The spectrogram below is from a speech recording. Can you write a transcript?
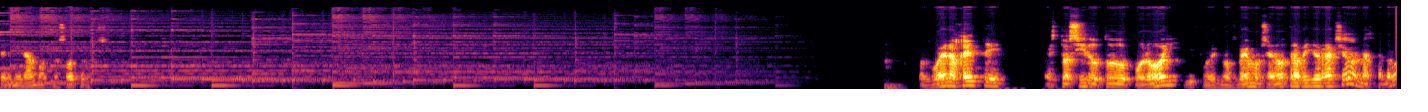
terminamos nosotros. Pues bueno, gente. Esto ha sido todo por hoy y pues nos vemos en otra video reacción. Hasta luego.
